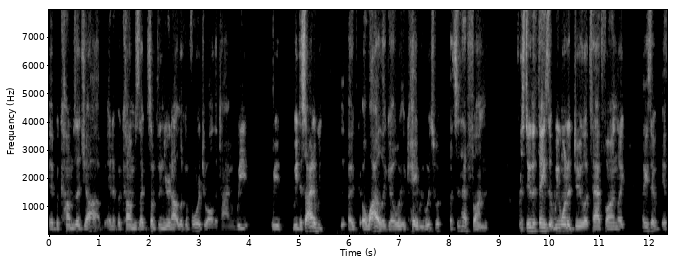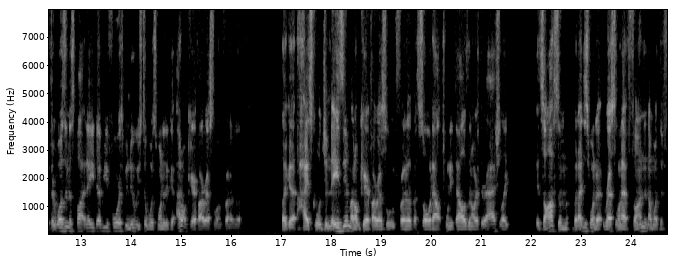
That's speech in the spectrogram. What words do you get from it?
it becomes a job and it becomes like something you're not looking forward to all the time. We we we decided we, a, a while ago, okay, we would let's just have fun. Let's do the things that we want to do. Let's have fun. Like like I said, if there wasn't a spot in AEW for us, we knew we still just wanted to go. I don't care if I wrestle in front of a like a high school gymnasium. I don't care if I wrestle in front of a sold out twenty thousand Arthur Ashe. Like it's awesome, but I just want to wrestle and have fun, and I want the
